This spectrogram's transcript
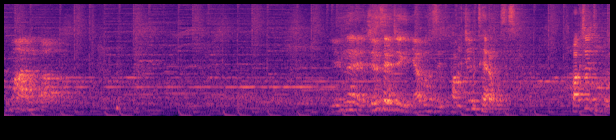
그만 아닌가? 옛날에 전설적인 야구 선수 박정태라고 있었습니다. 박정태 프로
